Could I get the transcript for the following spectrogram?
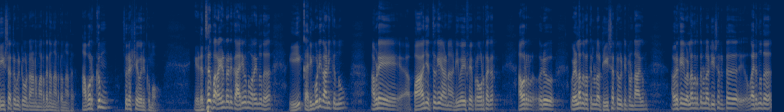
ടീഷർട്ടും ഇട്ടുകൊണ്ടാണ് മർദ്ദനം നടത്തുന്നത്. അവർക്കും സുരക്ഷ ഒരുക്കുമോ? എടുത്ത് പറയേണ്ട ഒരു കാര്യമെന്ന് പറയുന്നത് ഈ കരിങ്കൊടി കാണിക്കുന്നു. അവിടെ പാഞ്ഞെത്തുകയാണ് ഡിവൈഎഫ്ഐ പ്രവർത്തകർ. അവർ ഒരു വെള്ള നിറത്തിലുള്ള ടീഷർട്ട് ഇട്ടിട്ടുണ്ടാകും. അവരൊക്കെ ഈ വെള്ള നിറത്തിലുള്ള ടീഷർട്ട് വരുന്നത്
